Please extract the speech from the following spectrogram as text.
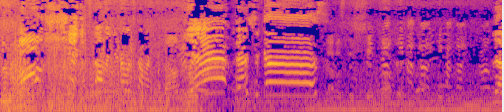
Round number one. Oh shit, it's coming. You know it's coming. Yeah, there she goes. That was the shit talker. No,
